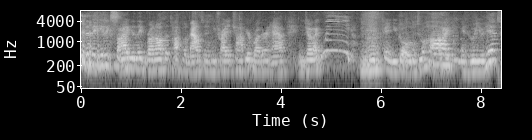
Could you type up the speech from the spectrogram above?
And then they get excited and they run off the top of a mountain and you try to chop your brother in half. And you're like, wee! And you go a little too high. And who do you hit?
